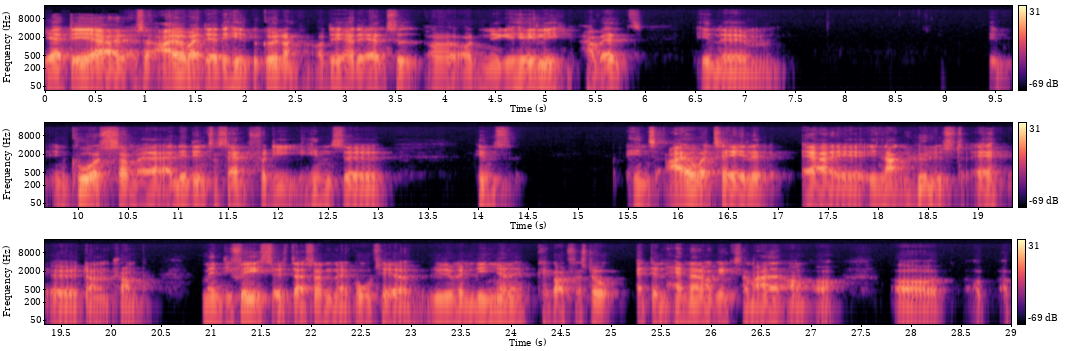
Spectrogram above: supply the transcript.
Ja, det er, altså Iowa, der det hele begynder, og det er det altid, og, og Nikki Haley har valgt en, øh, en, en kurs, som er, er lidt interessant, fordi hendes, øh, hendes, hendes Iowa-tale er øh, en lang hyldest af øh, Donald Trump. Men de fleste, der sådan er gode til at lytte mellem linjerne, kan godt forstå, at den handler nok ikke så meget om at, at, at, at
